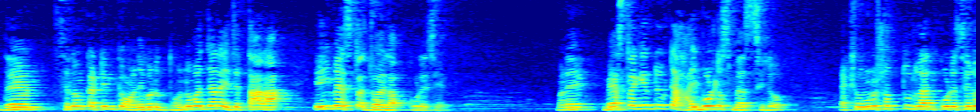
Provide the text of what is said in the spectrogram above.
দেন শ্রীলঙ্কা টিমকে অনেক অনেক ধন্যবাদ জানাই যে তারা এই ম্যাচটা জয়লাভ করেছে। মানে ম্যাচটা কিন্তু একটা হাই ভোল্টেজ ম্যাচ ছিল। একশো উনসত্তর রান করেছিল,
